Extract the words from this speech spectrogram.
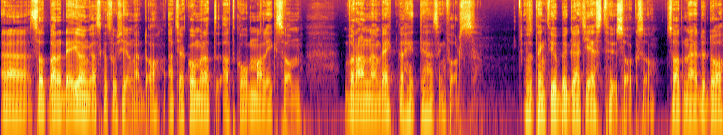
Eh, så att bara det är ju en ganska stor skillnad då. Att jag kommer att, att komma liksom varannan vecka hit till Helsingfors. Och så tänkte vi bygga ett gästhus också. Så att när du då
